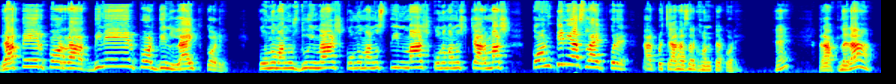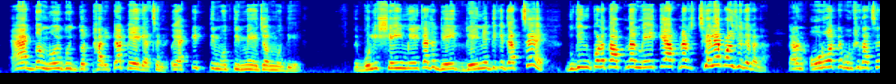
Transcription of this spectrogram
রাতের পর রাত, দিনের পর দিন লাইভ করে। কোনো মানুষ দুই মাস, কোনো মানুষ তিন মাস, কোনো মানুষ চার মাস কন্টিনিউয়াস লাইভ করে, তারপর চার হাজার ঘণ্টা করে। হ্যাঁ? আর আপনারা একদম নৈবৈদ্য থালিটা পেয়ে গেছেন ওই এক কীর্তিমতী মেয়ে জন্ম দিয়ে। বলি সেই মেয়েটা যে ড্রেনের দিকে যাচ্ছে, দুদিন পরে তো আপনার মেয়েকে আপনার ছেলে পরিচয় দেবে না। কারণ ওরও একটা ভবিষ্যৎ আছে।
